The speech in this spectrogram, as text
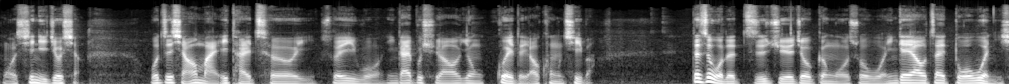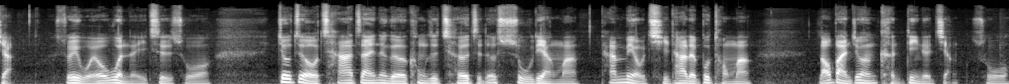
我心里就想。我只想要买一台车而已，所以我应该不需要用贵的遥控器吧？但是我的直觉就跟我说，我应该要再多问一下，所以我又问了一次，说就只有插在那个控制车子的数量吗？它没有其他的不同吗？老板就很肯定的讲说，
